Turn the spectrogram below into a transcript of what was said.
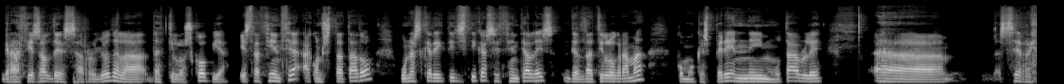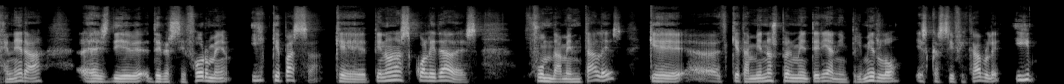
gracias al desarrollo de la dactiloscopia. Esta ciencia ha constatado unas características esenciales del dactilograma como que es perenne, inmutable, uh, se regenera, es diversiforme. ¿Y qué pasa? Que tiene unas cualidades fundamentales que, eh, que también nos permitirían imprimirlo, es clasificable y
